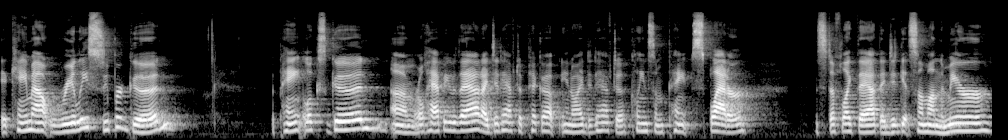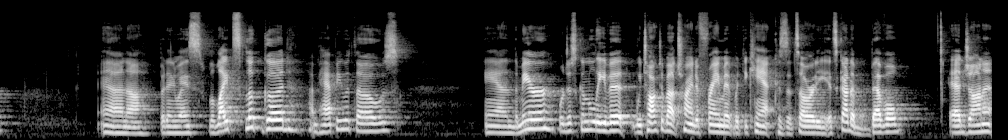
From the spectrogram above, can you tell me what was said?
It came out really super good. The paint looks good. I'm real happy with that. I did have to pick up, you know, I did have to clean some paint splatter and stuff like that. They did get some on the mirror. And, uh, but anyways, the lights look good. I'm happy with those. And the mirror, we're just gonna leave it. We talked about trying to frame it, but you can't because it's already, it's got a bevel edge on it.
